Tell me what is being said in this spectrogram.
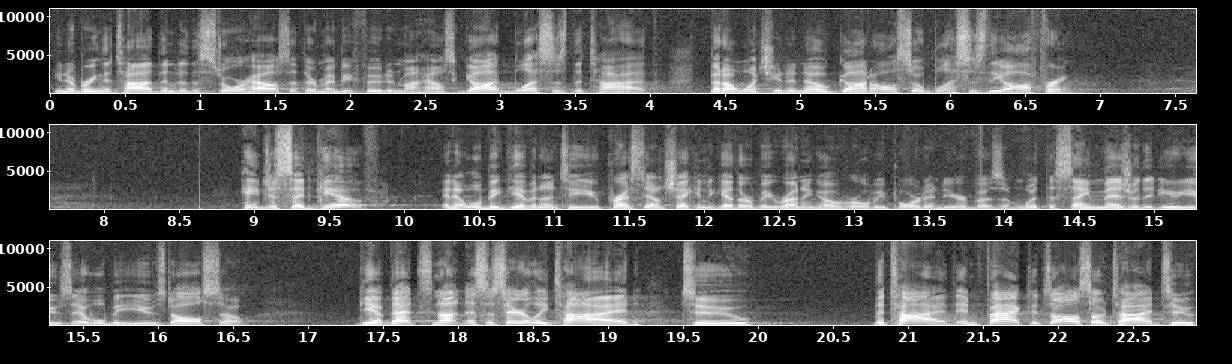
you know, bring the tithe into the storehouse that there may be food in my house. God blesses the tithe, but I want you to know God also blesses the offering. He just said, Give, and it will be given unto you. Pressed down, shaken together, will be running over, will be poured into your bosom. With the same measure that you use, it will be used also. Give. That's not necessarily tied to the tithe. In fact, it's also tied to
